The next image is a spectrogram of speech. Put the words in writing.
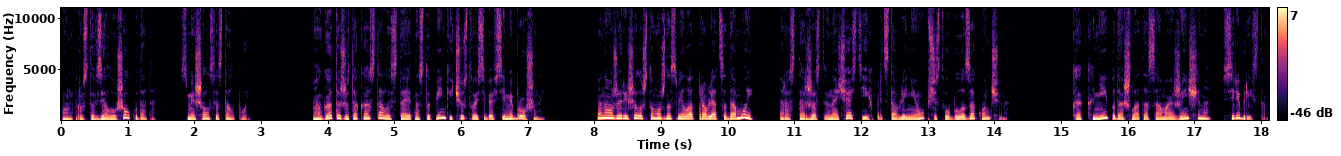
Он просто взял и ушел куда-то, смешался с толпой. Агата же так и осталась стоять на ступеньке, чувствуя себя всеми брошенной. Она уже решила, что можно смело отправляться домой, раз торжественная часть их представления обществу было закончено. Как к ней подошла та самая женщина в серебристом.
